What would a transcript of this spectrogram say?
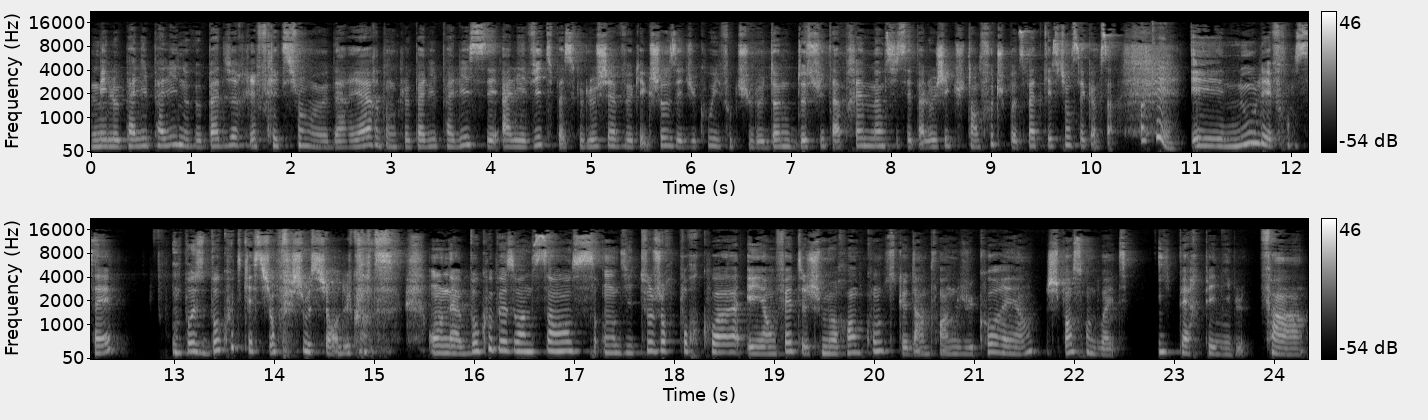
Mais le pali pali ne veut pas dire réflexion euh, derrière. Donc le pali pali, c'est aller vite parce que le chef veut quelque chose et du coup, il faut que tu le donnes de suite après, même si c'est pas logique, tu t'en fous, tu poses pas de questions, c'est comme ça. Okay. Et nous, les Français, on pose beaucoup de questions, je me suis rendu compte. On a beaucoup besoin de sens, on dit toujours pourquoi, et en fait, je me rends compte que d'un point de vue coréen, je pense qu'on doit être hyper pénible. Enfin,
